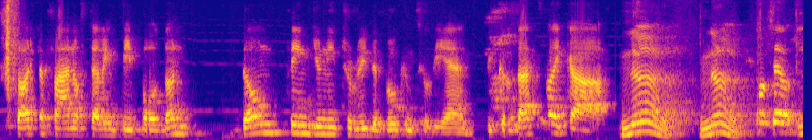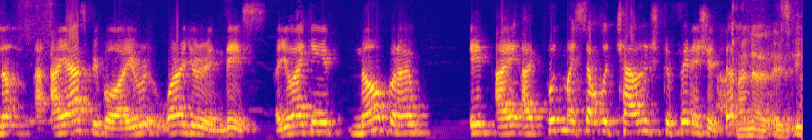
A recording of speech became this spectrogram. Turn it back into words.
such a fan of telling people don't don't think you need to read the book until the end because that's like a no no no i ask people are you what are you reading this are you liking it no but i it, I, I put myself a challenge to finish it. That's I know. It's, it,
